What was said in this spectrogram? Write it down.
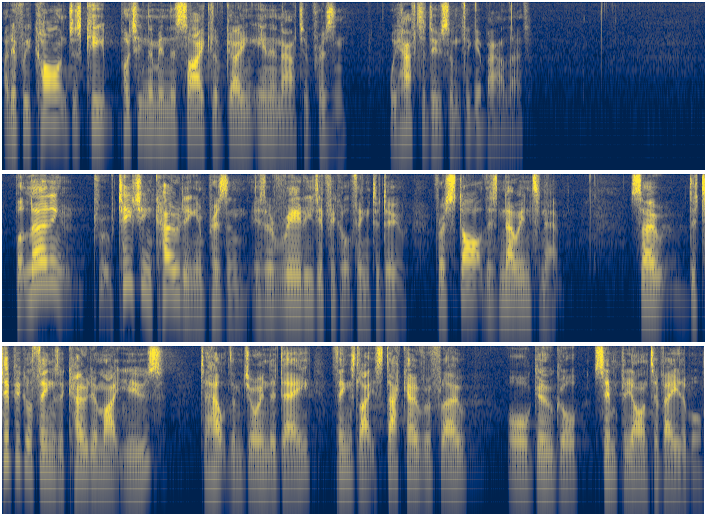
And if we can't just keep putting them in the cycle of going in and out of prison, we have to do something about that. But learning, teaching coding in prison is a really difficult thing to do. For a start, there's no internet. So the typical things a coder might use to help them during the day, things like Stack Overflow or Google, simply aren't available.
